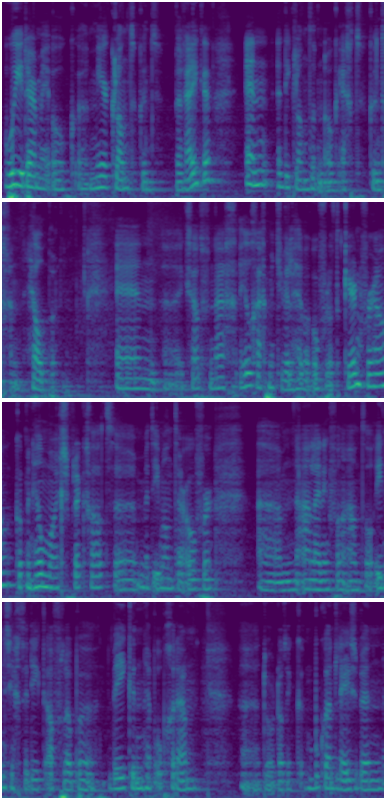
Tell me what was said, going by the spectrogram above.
Hoe je daarmee ook uh, meer klanten kunt bereiken. En die klanten dan ook echt kunt gaan helpen. En uh, ik zou het vandaag heel graag met je willen hebben over dat kernverhaal. Ik heb een heel mooi gesprek gehad uh, met iemand daarover. Um, naar aanleiding van een aantal inzichten die ik de afgelopen weken heb opgedaan. Uh, doordat ik een boek aan het lezen ben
